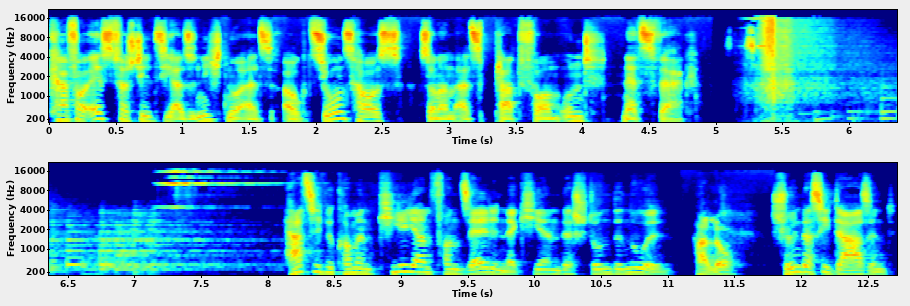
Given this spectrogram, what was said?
KVS versteht sich also nicht nur als Auktionshaus, sondern als Plattform und Netzwerk. Herzlich willkommen, Kilian von Seldeneck hier in der Stunde Null. Hallo. Schön, dass Sie da sind.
